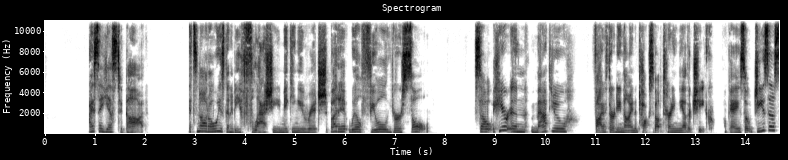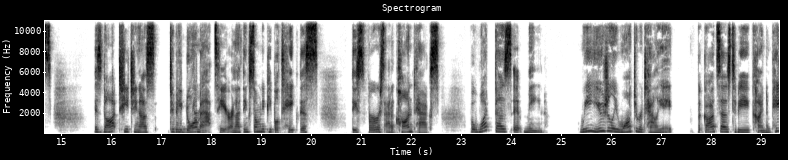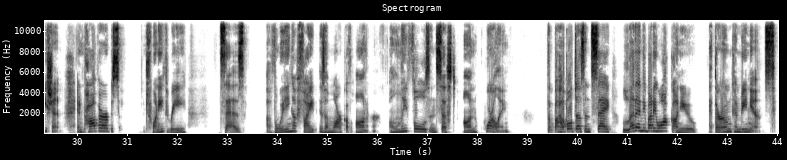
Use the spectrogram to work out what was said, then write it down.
I say yes to God. It's not always going to be flashy, making you rich, but it will fuel your soul. So here in Matthew 539, it talks about turning the other cheek. Okay. So Jesus is not teaching us to be doormats here. And I think so many people take this, these verse out of context. But what does it mean? We usually want to retaliate, but God says to be kind and patient. In Proverbs 23 says, avoiding a fight is a mark of honor. Only fools insist on quarreling. The Bible doesn't say, let anybody walk on you at their own convenience.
